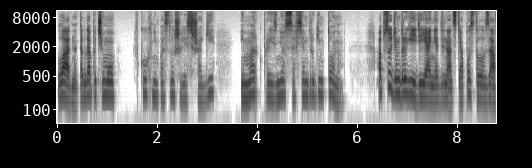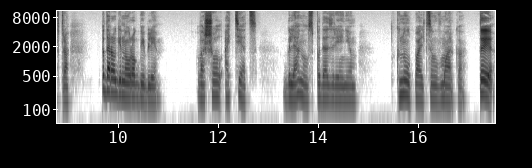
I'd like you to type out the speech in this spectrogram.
«Ладно, тогда почему...» В кухне послышались шаги, и Марк произнес совсем другим тоном. «Обсудим другие деяния двенадцати апостолов завтра, по дороге на урок Библии». Вошел отец, глянул с подозрением, ткнул пальцем в Марка. «Ты!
